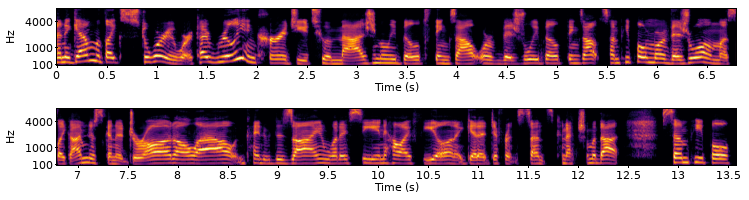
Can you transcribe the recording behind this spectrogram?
And again, with like story work, I really encourage you to imaginally build things out or visually build things out. Some people are more visual, unless like I'm just going to draw it all out and kind of design what I see and how I feel, and I get a different sense connection with that. Some people,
